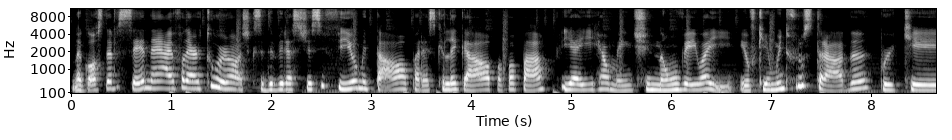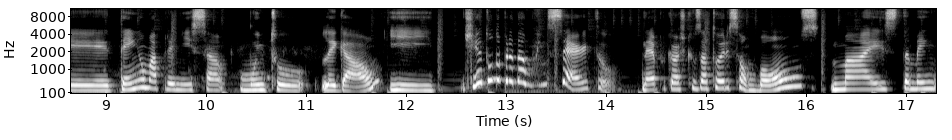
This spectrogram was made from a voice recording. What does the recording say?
o negócio deve ser, né? Aí eu falei, Arthur, acho que você deveria assistir esse filme e tal, parece que é legal, papapá. E aí realmente não veio aí. Eu fiquei muito frustrada porque tem uma premissa muito legal e tinha tudo pra dar muito certo né? Porque eu acho que os atores são bons, mas também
